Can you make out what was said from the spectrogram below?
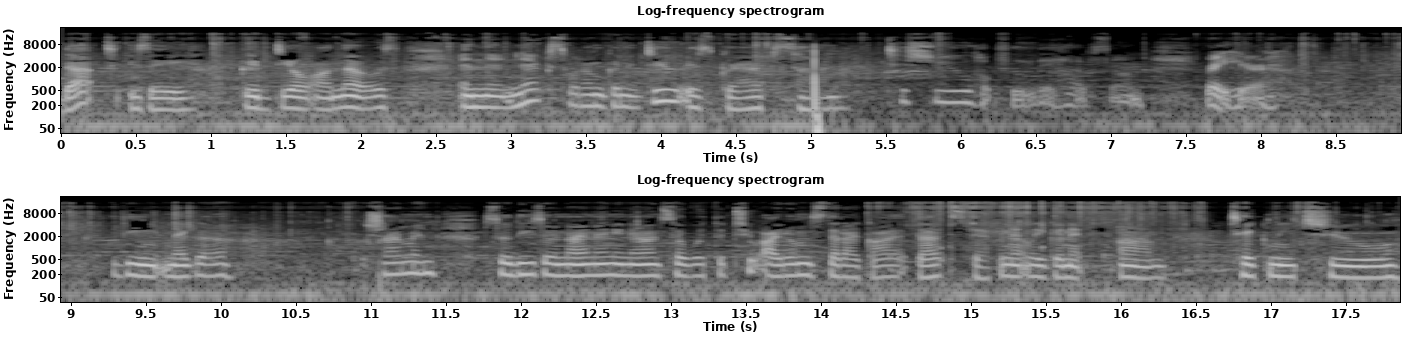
that is a good deal on those. And then next what I'm gonna do is grab some tissue. Hopefully they have some right here. The Mega Charmin. So these are $9.99. So with the two items that I got, that's definitely gonna um, take me to,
